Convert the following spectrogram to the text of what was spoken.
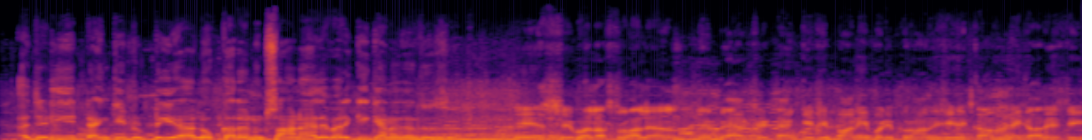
ਜਿਹੜੀ ਟੈਂਕੀ ਟੁੱਟੀ ਆ ਲੋਕਾਂ ਦਾ ਨੁਕਸਾਨ ਆ ਇਹਦੇ ਬਾਰੇ ਕੀ ਕਹਿਣਾ ਚਾਹੁੰਦੇ ਤੁਸੀਂ? ਇਹ ਸਿਵਲ ਹਸਪਤਾਲ ਦੇ ਬੈਕ ਤੇ ਟੈਂਕੀ ਸੀ ਪਾਣੀ ਬੜੀ ਪੁਰਾਣੀ ਸੀ ਕੰਮ ਨਹੀਂ ਕਰ ਰਹੀ ਸੀ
